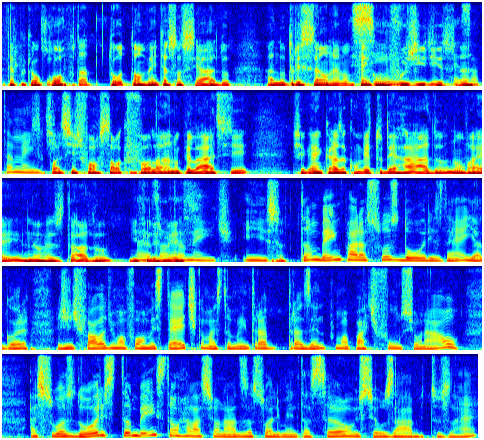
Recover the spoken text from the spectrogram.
Até porque o Que- corpo está totalmente associado à nutrição, né? Não tem como Sim, fugir disso, né? Exatamente. Você pode se esforçar o que for lá no Pilates e chegar em casa comer tudo errado, não vai, né? O resultado, infelizmente. Exatamente. Isso. Também para as suas dores, né? E agora a gente fala de uma forma estética, mas também tra- trazendo para uma parte funcional, as suas dores também estão relacionadas à sua alimentação e os seus hábitos, né?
